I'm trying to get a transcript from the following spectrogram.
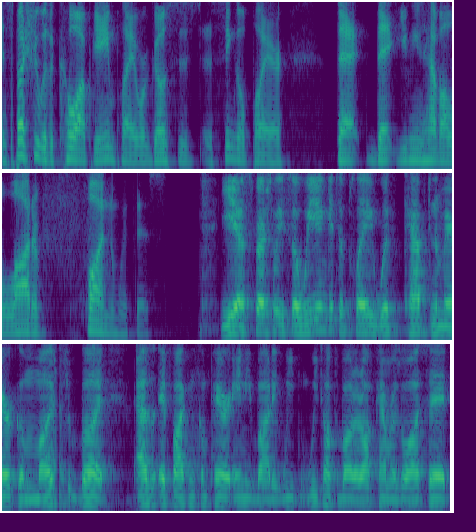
especially with the co-op gameplay where Ghost is a single player, that that you can have a lot of fun with this. Yeah, especially so we didn't get to play with Captain America much, but as if I can compare anybody, we we talked about it off camera as well. I said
